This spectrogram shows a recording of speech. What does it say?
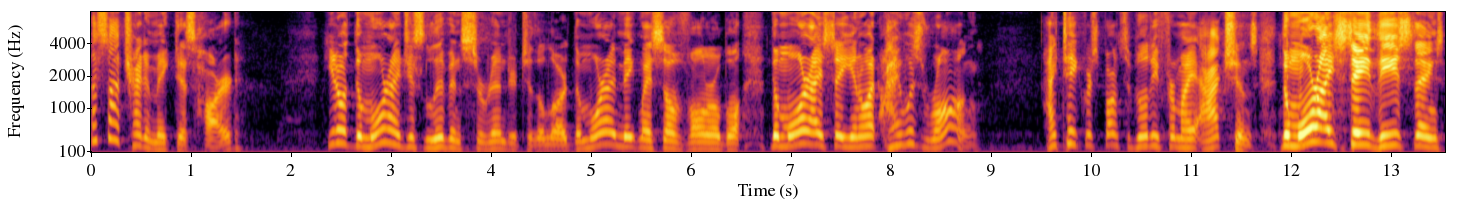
Let's not try to make this hard. you know, the more I just live and surrender to the Lord, the more I make myself vulnerable, the more I say, you know what, I was wrong. I take responsibility for my actions. The more I say these things,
